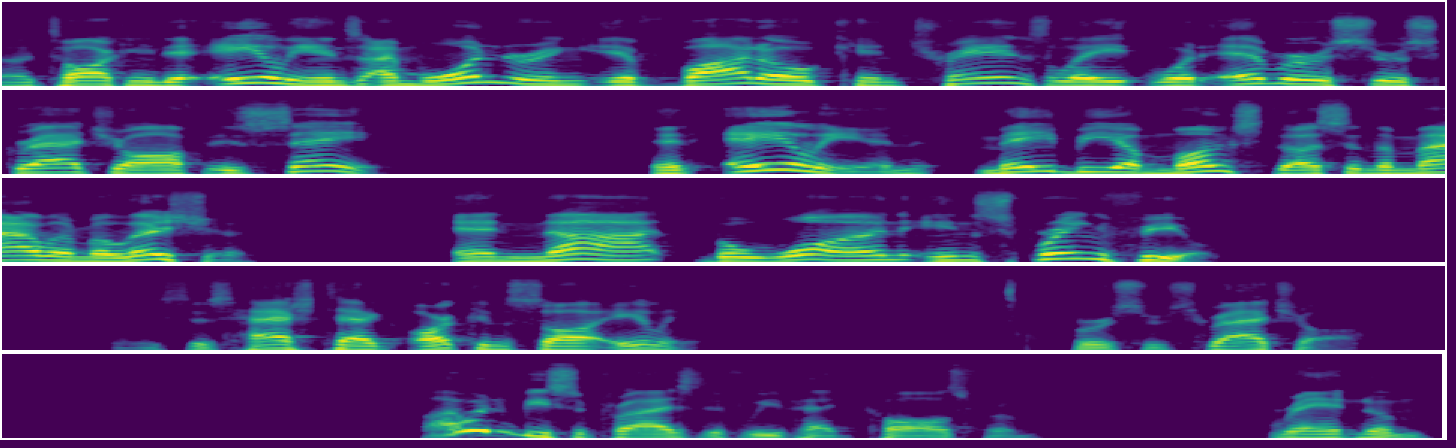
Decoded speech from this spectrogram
uh, talking to aliens. I'm wondering if Votto can translate whatever Sir Scratchoff is saying. An alien may be amongst us in the Maller militia and not the one in Springfield. And he says, hashtag Arkansas aliens for Sir Scratchoff. I wouldn't be surprised if we've had calls from random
